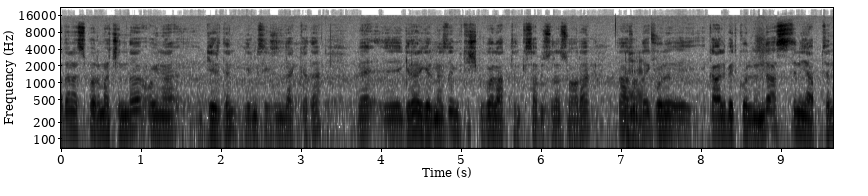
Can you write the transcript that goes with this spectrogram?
Adana Spor maçında oyuna girdin 28. dakikada ve e, girer girmez de müthiş bir gol attın kısa bir süre sonra. Daha sonra Evet. da golü, e, galibiyet golünün de asistini yaptın.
